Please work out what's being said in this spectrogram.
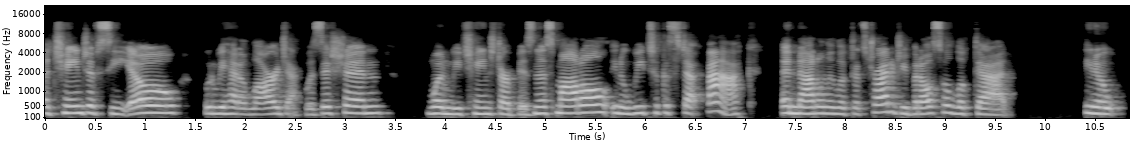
a change of CEO, when we had a large acquisition, when we changed our business model, you know, we took a step back and not only looked at strategy but also looked at you know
